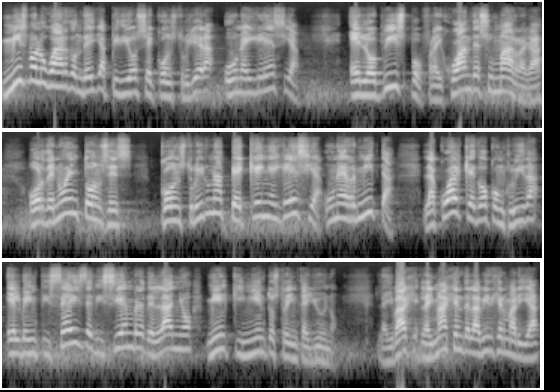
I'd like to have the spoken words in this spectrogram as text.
mismo lugar donde ella pidió se construyera una iglesia. El obispo Fray Juan de Zumárraga ordenó entonces construir una pequeña iglesia, una ermita, la cual quedó concluida el 26 de diciembre del año 1531. La imagen, de la Virgen María,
